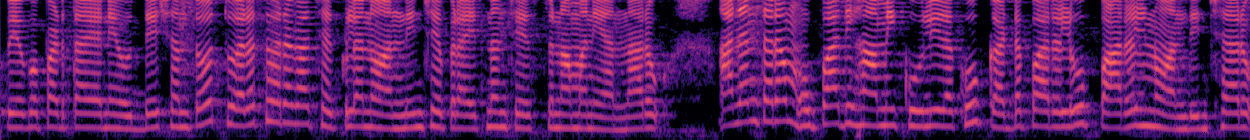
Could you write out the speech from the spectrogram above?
ఉపయోగపడతాయనే ఉద్దేశంతో త్వర త్వరగా చెక్కులను అందించే ప్రయత్నం చేస్తున్నామని అన్నారు. అనంతరం ఉపాధి హామీ కూలీలకు గడ్డపారలు పారలను అందించారు.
